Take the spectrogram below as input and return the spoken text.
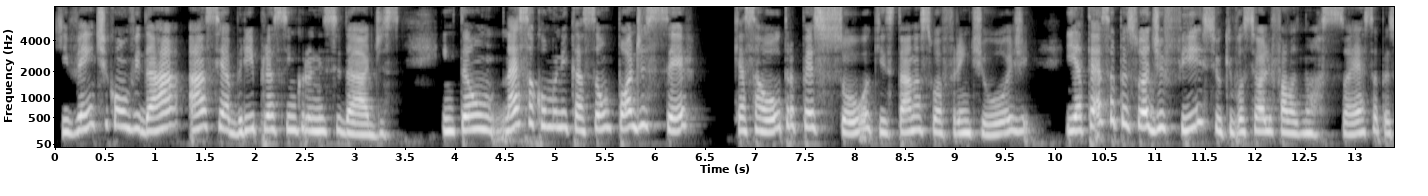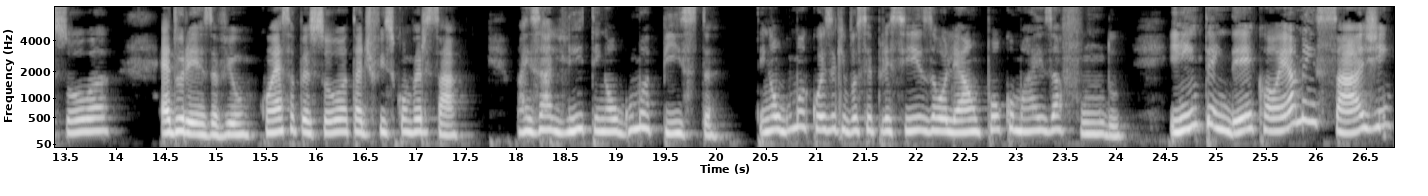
que vem te convidar a se abrir para sincronicidades. Então, nessa comunicação, pode ser que essa outra pessoa que está na sua frente hoje, e até essa pessoa difícil que você olha e fala: nossa, essa pessoa é dureza, viu? Com essa pessoa tá difícil conversar. Mas ali tem alguma pista, tem alguma coisa que você precisa olhar um pouco mais a fundo e entender qual é a mensagem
